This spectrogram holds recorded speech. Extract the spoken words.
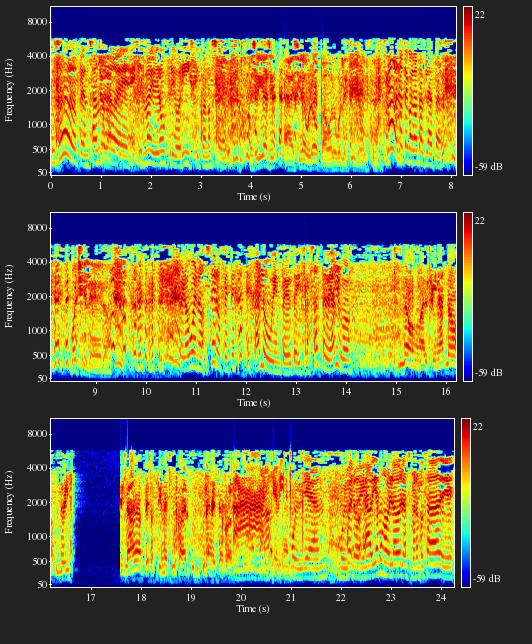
Yo pensando en irme a vivir un frigorífico, no sé. Que iba a decir, a Europa o algo por el estilo, ¿viste? No, no tengo tanta plata. Mochilero. Pero bueno, Cero, ¿festejaste Halloween? ¿Te, te disfrazaste de algo? No, al final no, no hice nada, pero sí me puse a ver películas de terror. Ah, qué bien. Muy bien, muy Bueno, bien. habíamos hablado la semana pasada de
